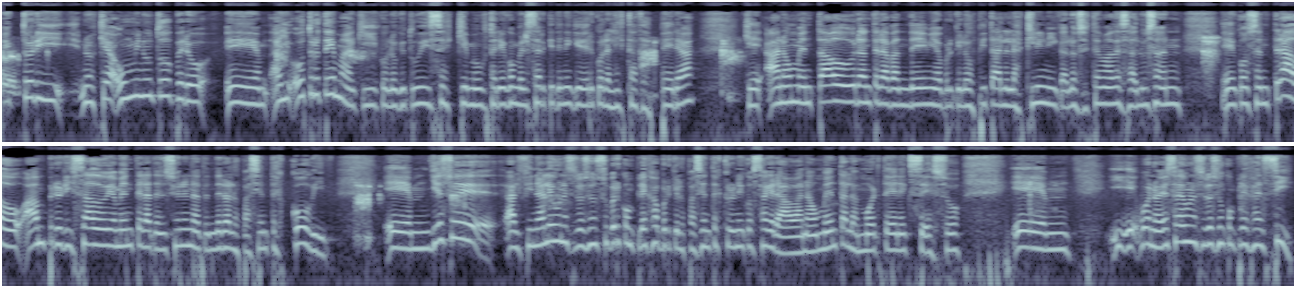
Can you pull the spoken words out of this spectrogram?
Héctor, y nos queda un minuto, pero eh, hay otro tema aquí con lo que tú dices que me gustaría conversar que tiene que ver con las listas de espera que han aumentado durante la pandemia porque los hospitales, las clínicas, los sistemas de salud se han eh, concentrado, han priorizado obviamente la atención en atender a los pacientes COVID. Eh, y eso al final es una situación súper compleja porque los pacientes crónicos se agravan, aumentan las muertes en exceso. y bueno, esa es una situación compleja en sí.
